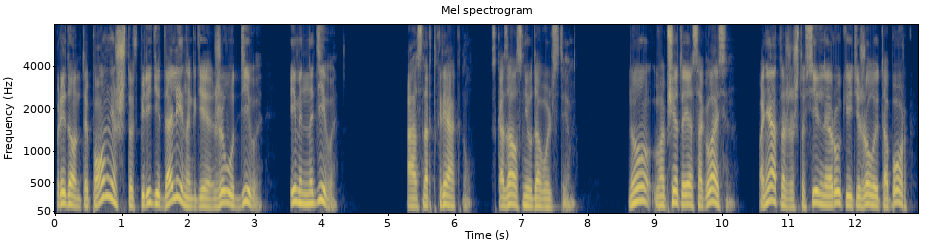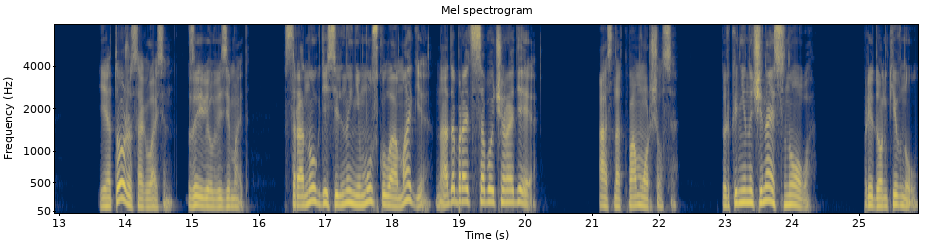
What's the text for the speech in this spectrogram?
Придон, ты помнишь, что впереди долина, где живут дивы? Именно дивы. Аснард крякнул, сказал с неудовольствием. Ну, вообще-то я согласен. Понятно же, что сильные руки и тяжелый топор... Я тоже согласен, заявил Визимайт. В страну, где сильны не мускулы, а магия, надо брать с собой чародея. Аснард поморщился. Только не начинай снова. Придон кивнул.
